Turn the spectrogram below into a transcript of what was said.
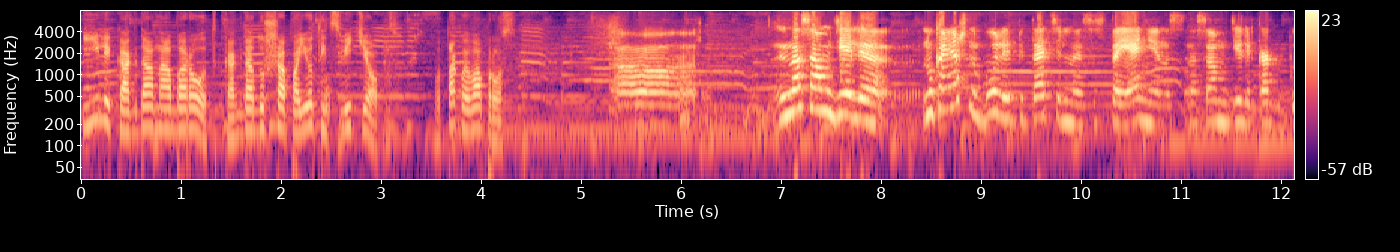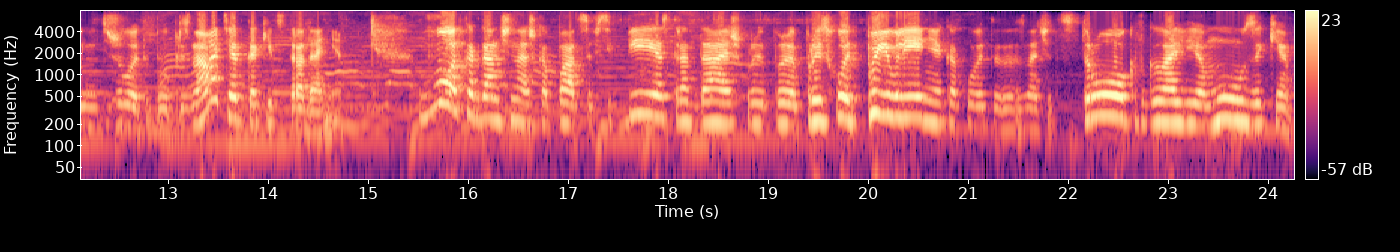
или когда наоборот, когда душа поет и цветет? Вот такой вопрос. А, на самом деле, ну, конечно, более питательное состояние, на, на самом деле, как бы не тяжело это было признавать, это какие-то страдания. Вот, когда начинаешь копаться в себе, страдаешь, происходит появление какой-то, значит, строк в голове, музыки.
